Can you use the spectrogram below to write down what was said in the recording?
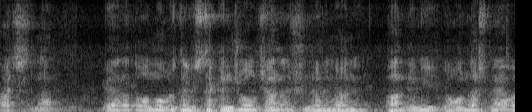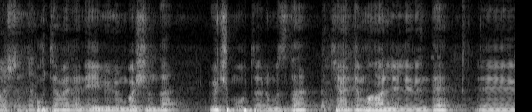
açısından bir arada olmamızda bir sakınca olacağını düşünüyorum yani. Pandemi yoğunlaşmaya başladı. Muhtemelen Eylül'ün başında 3 muhtarımız da kendi mahallelerinde e,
